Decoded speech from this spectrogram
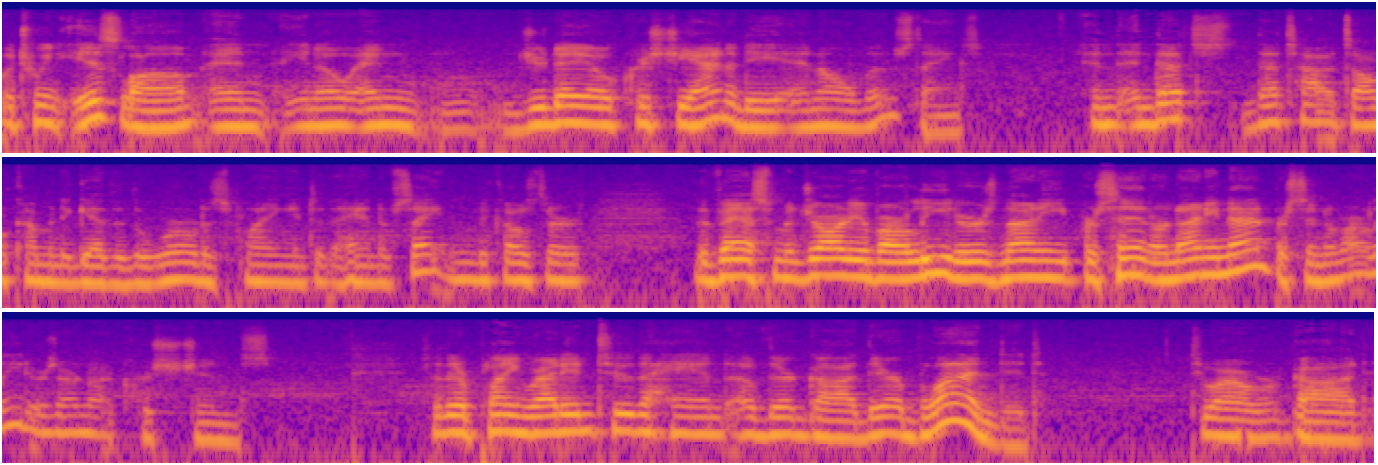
between Islam and you know and Judeo Christianity and all those things. And and that's that's how it's all coming together. The world is playing into the hand of Satan because they're the vast majority of our leaders, 90% or 99% of our leaders are not Christians. So they're playing right into the hand of their God. They are blinded to our God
